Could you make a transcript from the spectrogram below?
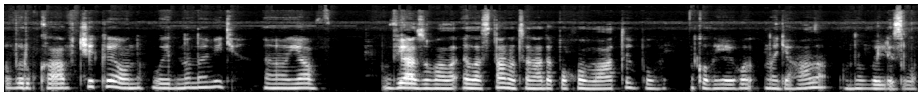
рукавчики, он видно навіть. Е, Я вв'язувала еластан, це треба поховати, бо коли я його надягала, воно вилізло.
